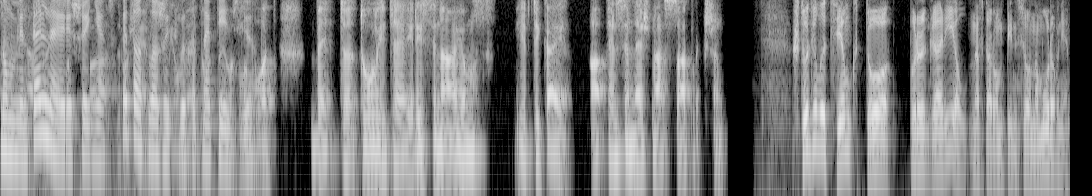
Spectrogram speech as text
но моментальное решение – это отложить выход на пенсию uzlabot, bet uh, tūlītēji risinājumi ir tikai пенсионēšanās atlikšana. Что делать тем, кто прогорел на втором пенсионном уровне?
